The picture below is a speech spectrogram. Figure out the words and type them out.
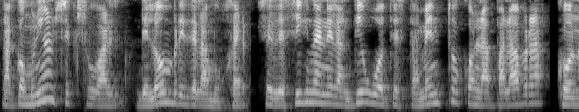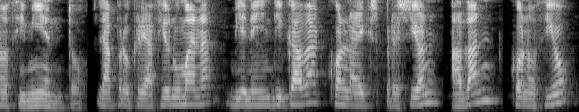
La comunión sexual del hombre y de la mujer se designa en el Antiguo Testamento con la palabra conocimiento. La procreación humana viene indicada con la expresión Adán conoció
